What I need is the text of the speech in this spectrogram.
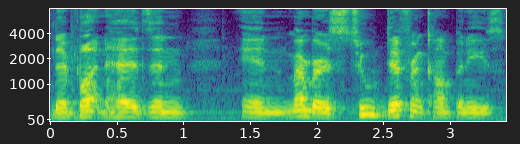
they're button heads in. In remember, it's two different companies,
